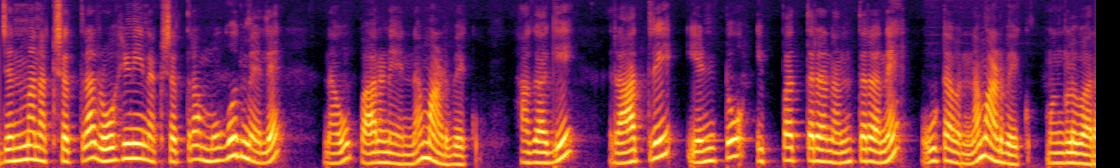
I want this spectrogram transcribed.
ಜನ್ಮ ನಕ್ಷತ್ರ, ರೋಹಿಣಿ ನಕ್ಷತ್ರ ಮುಗಿದ ಮೇಲೆ ನಾವು ಪಾರಣೆಯನ್ನು ಮಾಡಬೇಕು. ಹಾಗಾಗಿ ರಾತ್ರಿ ಎಂಟು ಇಪ್ಪತ್ತರ ನಂತರನೇ ಊಟವನ್ನು ಮಾಡಬೇಕು ಮಂಗಳವಾರ.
